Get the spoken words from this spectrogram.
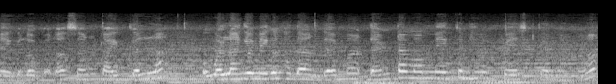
මේක ලස්සන type කරලා ඔයගොල්ලන්ගේ මේක හදාන්න. දැන් මම දැන්ට මම මේක මෙහෙම paste කරගන්නවා.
